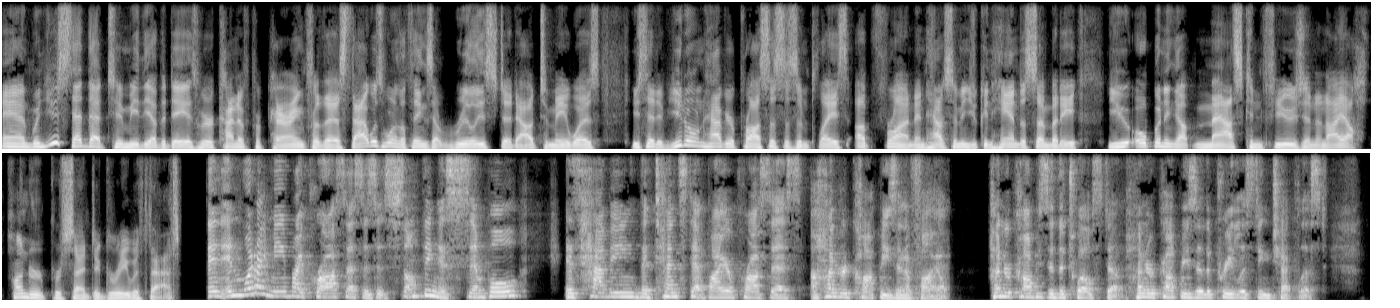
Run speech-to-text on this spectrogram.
And when you said that to me the other day as we were kind of preparing for this, that was one of the things that really stood out to me was you said if you don't have your processes in place up front and have something you can hand to somebody, you opening up mass confusion. And I 100% agree with that. And, and what I mean by process is it's something as simple as having the 10 step buyer process, 100 copies in a file, 100 copies of the 12 step, 100 copies of the pre listing checklist.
